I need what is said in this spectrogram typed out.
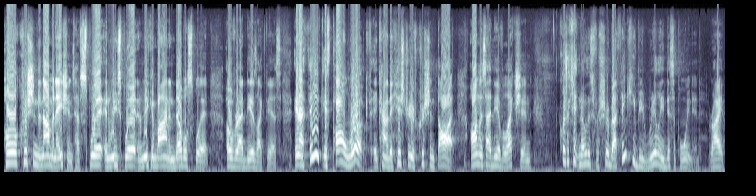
whole Christian denominations have split and resplit and recombined and double split over ideas like this. And I think if Paul looked at kind of the history of Christian thought on this idea of election, course, I can't know this for sure, but I think he'd be really disappointed, right?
